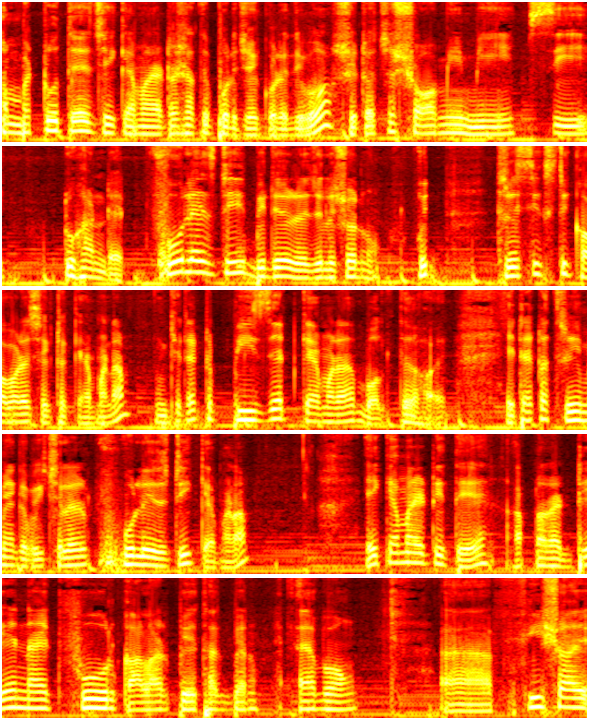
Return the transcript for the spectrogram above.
নাম্বার টুতে যে ক্যামেরাটার সাথে পরিচয় করে দিব, সেটা হচ্ছে Xiaomi Mi C two hundred full HD video resolution with three sixty coverage একটা ক্যামেরা, যেটা একটা পিজেড ক্যামেরা বলতে হয়। এটা একটা থ্রি মেগাপিক্সেলের ফুল এইচডি ক্যামেরা। এই ক্যামেরাটিতে আপনারা ডে নাইট ফুল কালার পেয়ে থাকবেন এবং ফিশ হয়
